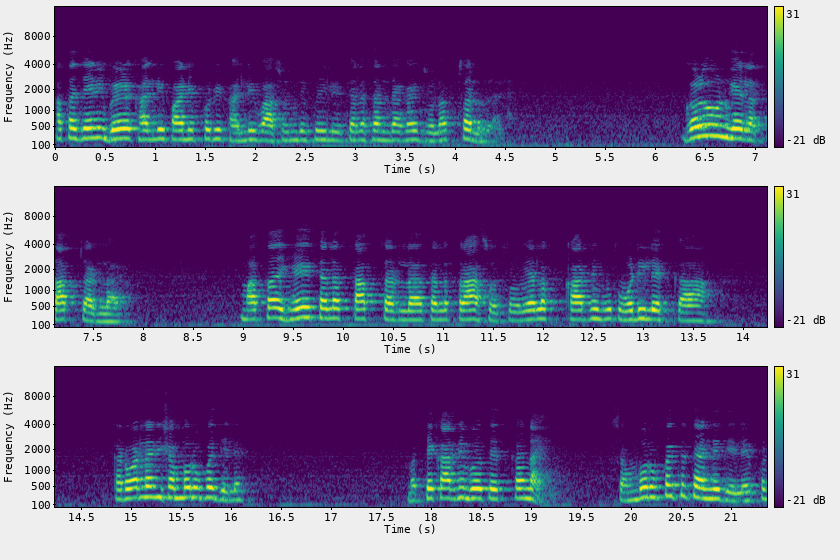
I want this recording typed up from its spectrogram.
आता ज्यांनी भेळ खाल्ली पाणीपुरी खाल्ली बासुंदी पिली त्याला संध्याकाळी जुलाब चालू झाला. गळून गेला ताप चढला. मग आता हे त्याला ताप चढला त्याला त्रास होतो. याला कारणीभूत वडील आहेत का? कारण वडिलांनी शंभर रुपये दिले. मग ते कारणीभूत आहेत का? नाही. शंभर रुपये तर त्यांनी दिले पण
